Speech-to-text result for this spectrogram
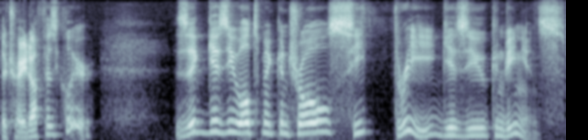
The trade off is clear. Zig gives you ultimate control, C3 gives you convenience.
